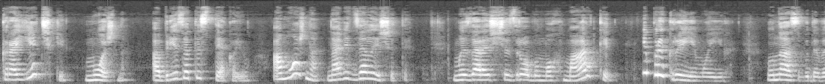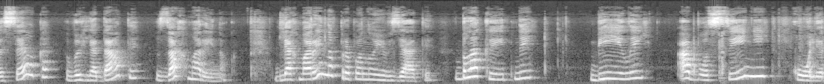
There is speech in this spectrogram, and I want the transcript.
Краєчки можна обрізати стекою, а можна навіть залишити. Ми зараз ще зробимо хмарки і прикриємо їх. У нас буде веселка виглядати за хмаринок. Для хмаринок пропоную взяти блакитний, білий або синій колір.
